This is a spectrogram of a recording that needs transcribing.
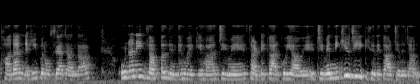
ਖਾਣਾ ਨਹੀਂ ਪਰੋਸਿਆ ਜਾਂਦਾ। ਉਹਨਾਂ ਨੇ ਐਗਜ਼ਾਮਪਲ ਦਿੰਦੇ ਹੋਏ ਕਿਹਾ, ਜਿਵੇਂ ਸਾਡੇ ਘਰ ਕੋਈ ਆਵੇ, ਜਿਵੇਂ ਨikhil ਜੀ ਹੀ ਕਿਸੇ ਦੇ ਘਰ ਚਲੇ ਜਾਣ।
